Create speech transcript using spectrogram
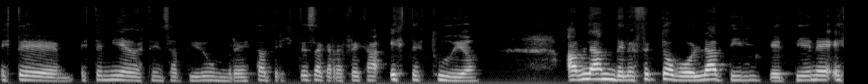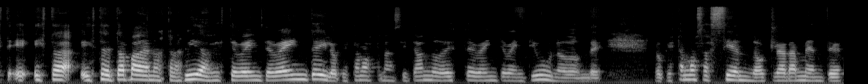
este, este miedo, esta incertidumbre, esta tristeza que refleja este estudio hablan del efecto volátil que tiene este, e, esta, esta etapa de nuestras vidas de este 2020 y lo que estamos transitando de este 2021, donde lo que estamos haciendo claramente,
